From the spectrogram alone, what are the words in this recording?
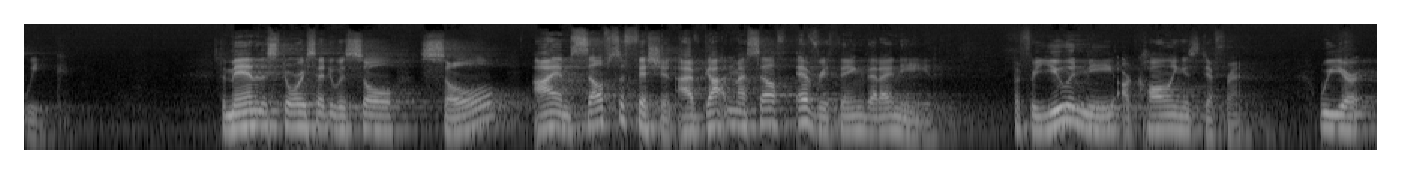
week. The man in the story said to his soul, Soul, I am self sufficient. I've gotten myself everything that I need. But for you and me, our calling is different. We are,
